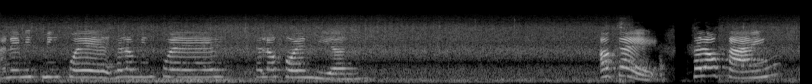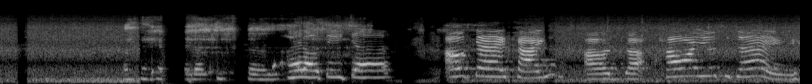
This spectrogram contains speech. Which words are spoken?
My name is Minh Khuê. Hello Minh Khuê. Hello Khôi Hiền. Okay. Hello Khánh. Hello teacher. Okay, Khánh. Uh, how are you today?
